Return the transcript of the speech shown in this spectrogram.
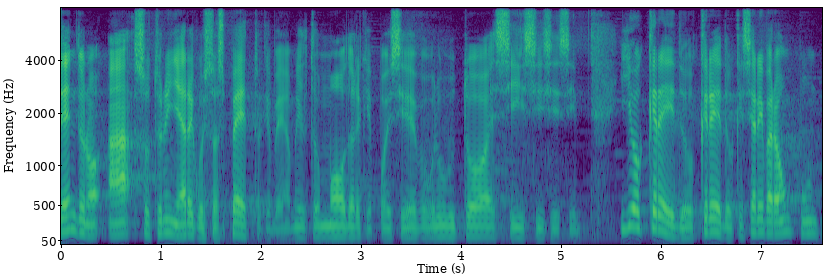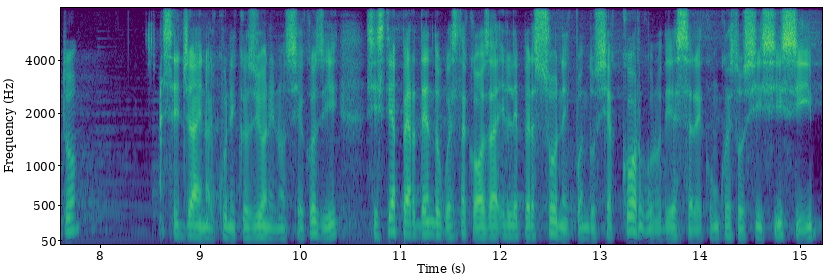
tendono a sottolineare questo aspetto, che beh, Milton Model che poi si è evoluto, e eh, sì, sì, sì, sì. Io credo, credo che si arriverà a un punto se già in alcune occasioni non sia così, si stia perdendo questa cosa e le persone quando si accorgono di essere con questo sì sì sì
